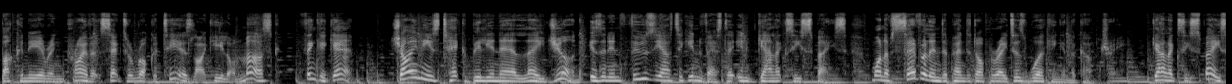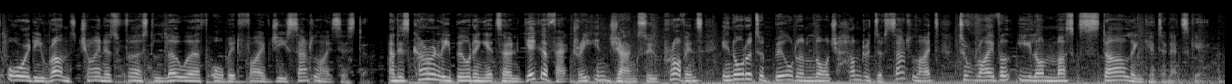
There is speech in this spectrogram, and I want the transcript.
buccaneering private sector rocketeers like Elon Musk, think again. Chinese tech billionaire Lei Jun is an enthusiastic investor in Galaxy Space, one of several independent operators working in the country. Galaxy Space already runs China's first low Earth orbit 5G satellite system and is currently building its own gigafactory in Jiangsu province in order to build and launch hundreds of satellites to rival Elon Musk's Starlink internet scheme.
